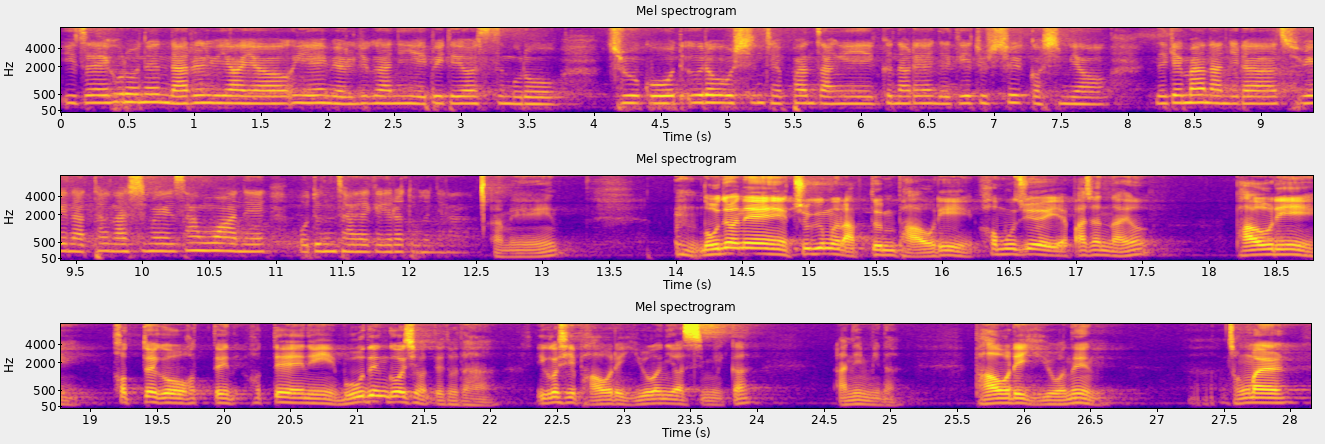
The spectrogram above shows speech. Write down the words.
이제 후로는 나를 위하여 의의 면류관이 예비되었으므로 주 곧 의로우신 재판장이 그날에 내게 주실 것이며 내게만 아니라 주의 나타나심을 사모하는 모든 자에게라 도느니라 아멘. 노년의 죽음을 앞둔 바울이 허무주의에 빠졌나요? 바울이 헛되고 헛된, 헛되니 모든 것이 헛되도다. 이것이 바울의 유언이었습니까? 아닙니다. 바울의 유언은 어, 정말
